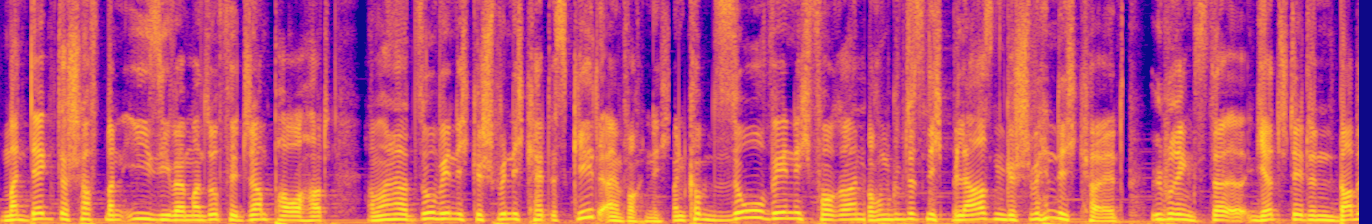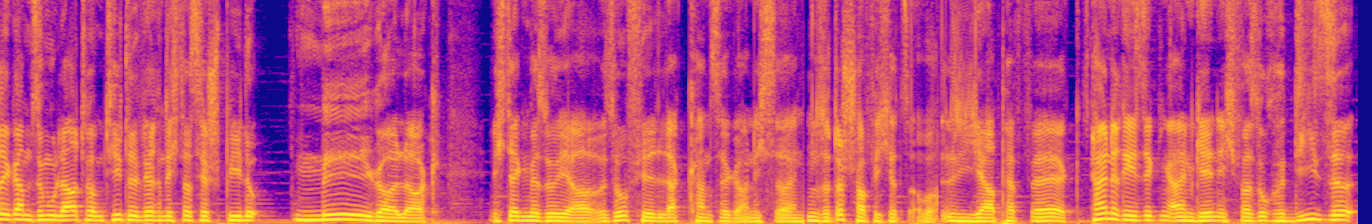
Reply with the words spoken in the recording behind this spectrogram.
Man denkt, das schafft man easy, weil man so viel Jump Power hat. Aber man hat so wenig Geschwindigkeit, es geht einfach nicht. Man kommt so wenig voran. Warum gibt es nicht Blasengeschwindigkeit? Übrigens, da, jetzt steht ein Bubblegum Simulator im Titel, während ich das hier spiele. Mega Luck. Ich denke mir so, ja, so viel Lack kann es ja gar nicht sein. Also das schaffe ich jetzt aber. Ja, perfekt. Keine Risiken eingehen. Ich versuche diese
